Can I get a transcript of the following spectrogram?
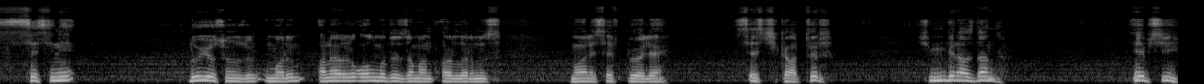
sesini duyuyorsunuzdur umarım. Ana olmadığı zaman arılarımız maalesef böyle ses çıkartır. Şimdi birazdan hepsi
